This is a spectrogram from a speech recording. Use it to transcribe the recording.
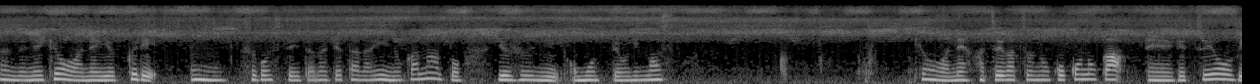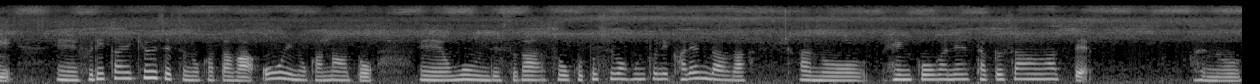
なんでね今日はねゆっくり、うん、過ごしていただけたらいいのかなというふうに思っております。今日はね8月の9日、えー、月曜日、えー、振り替え休日の方が多いのかなと、えー、思うんですがそう今年は本当にカレンダーがあの変更がねたくさんあってあの、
